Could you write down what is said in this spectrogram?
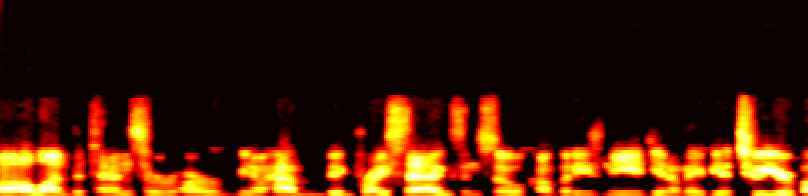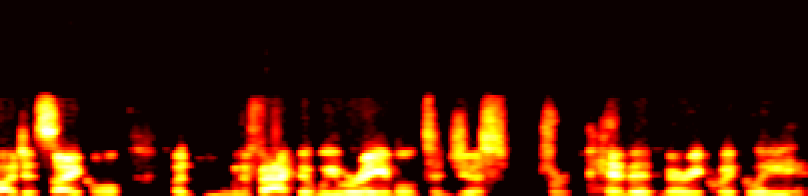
uh, a lot of the tents are, are you know have big price tags. And so companies need you know maybe a two year budget cycle. But the fact that we were able to just sort of pivot very quickly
